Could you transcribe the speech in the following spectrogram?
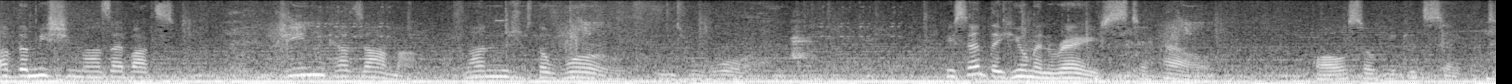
Of the Mishima Zaibatsu, Jin Kazama plunged the world into war. He sent the human race to hell, all so he could save it.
